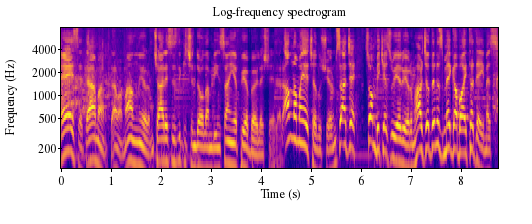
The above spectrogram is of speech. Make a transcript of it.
Neyse tamam tamam anlıyorum. Çaresizlik içinde olan bir insan yapıyor böyle şeyler. Anlamaya çalışıyorum. Sadece son bir kez uyarıyorum. Harcadığınız megabayta değmez.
